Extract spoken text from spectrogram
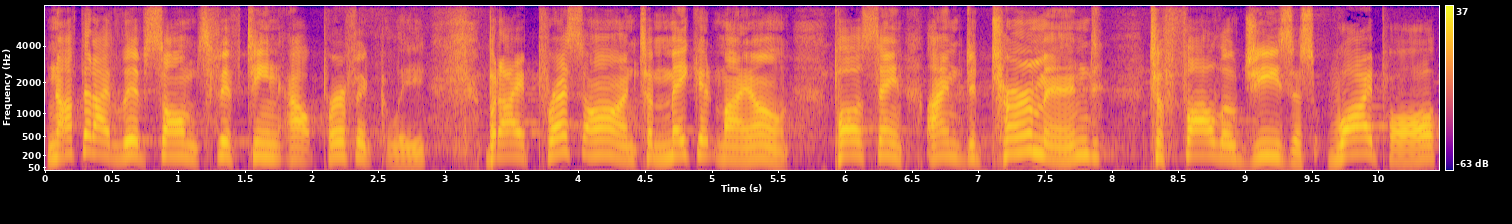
Not that I live Psalms 15 out perfectly, but I press on to make it my own. Paul is saying, I'm determined to follow Jesus. Why, Paul?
